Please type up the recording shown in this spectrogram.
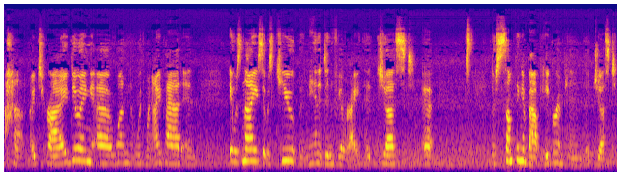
I tried doing uh, one with my iPad, and it was nice. It was cute, but man, it didn't feel right. It just uh, there's something about paper and pen that just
